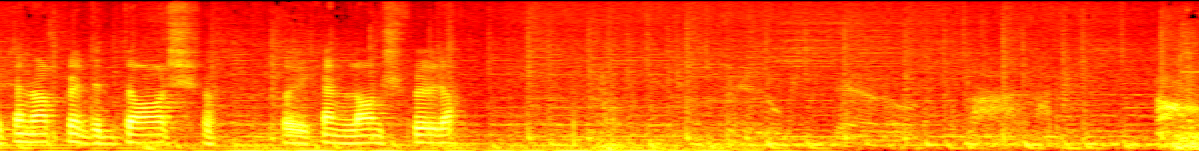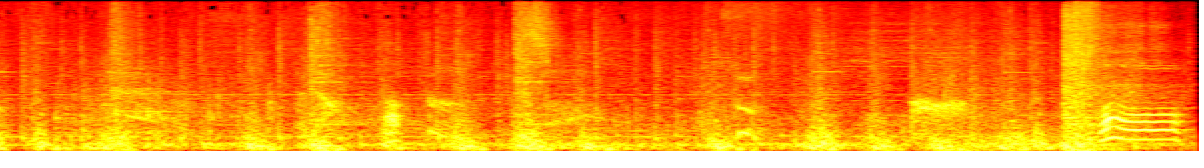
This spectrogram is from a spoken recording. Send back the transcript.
We can upgrade the dodge so you can launch further. Oh. Whoa!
